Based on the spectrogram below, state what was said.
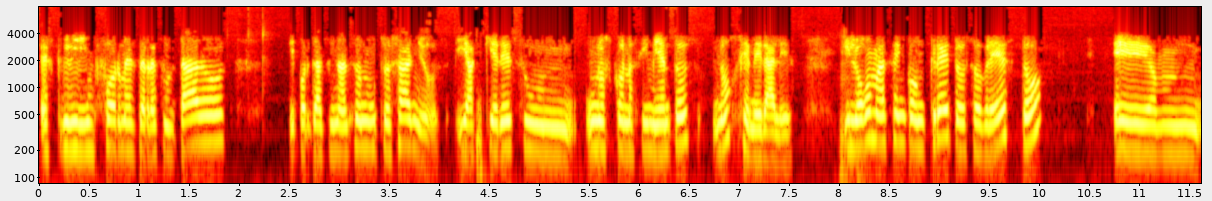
escribir informes de resultados, y porque al final son muchos años y adquieres unos conocimientos no generales. Y luego más en concreto sobre esto, em,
